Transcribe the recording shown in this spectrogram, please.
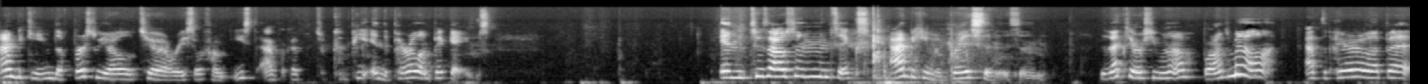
Anne became the first wheelchair racer from East Africa to compete in the Paralympic Games. In 2006, Anne became a British citizen. The next year, she won a bronze medal at the Paralympic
